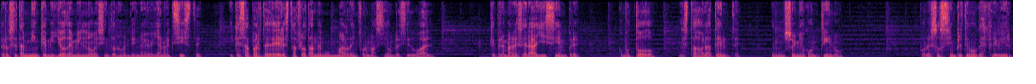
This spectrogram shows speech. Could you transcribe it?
Pero sé también que mi yo de 1999 ya no existe y que esa parte de él está flotando en un mar de información residual, que permanecerá allí siempre, como todo, en estado latente, en un sueño continuo. Por eso siempre tengo que escribir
